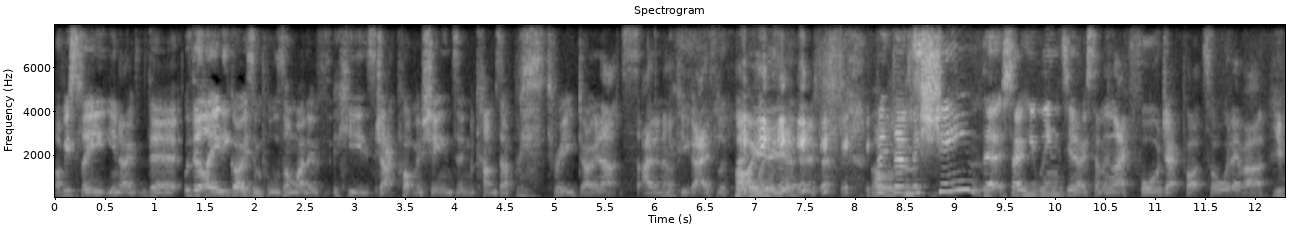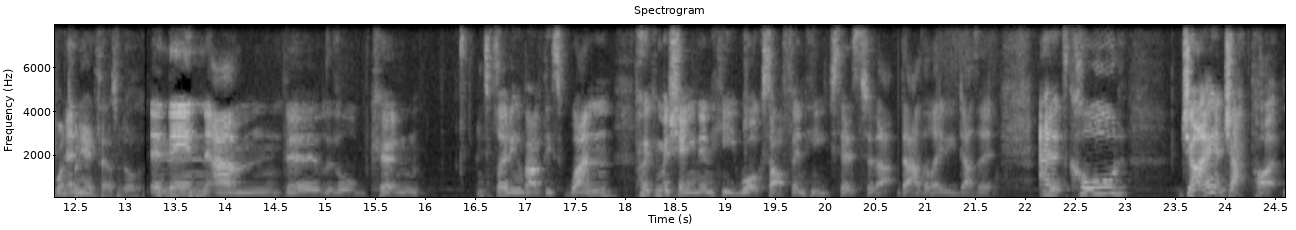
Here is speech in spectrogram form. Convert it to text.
obviously, you know, the the lady goes and pulls on one of his jackpot machines and comes up with three donuts. I don't know if you guys look. Oh, yeah, yeah. but Oh, the this- machine that so he wins, you know, something like four jackpots or whatever. You've won twenty eight thousand dollars. and then um, the little curtain is floating above this one poker machine, and he walks off and he says to the, the other lady, does it. And it's called Giant Jackpot.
